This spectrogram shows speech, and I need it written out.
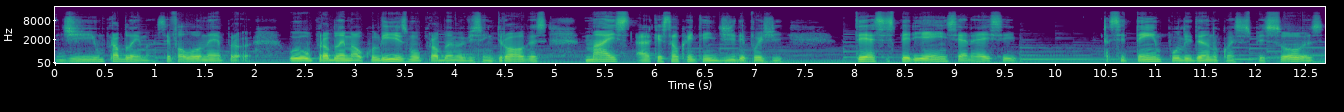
de um problema. Você falou, né? o problema é alcoolismo, o problema é vício em drogas, mas a questão que eu entendi depois de ter essa experiência, né? Esse, esse tempo lidando com essas pessoas,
